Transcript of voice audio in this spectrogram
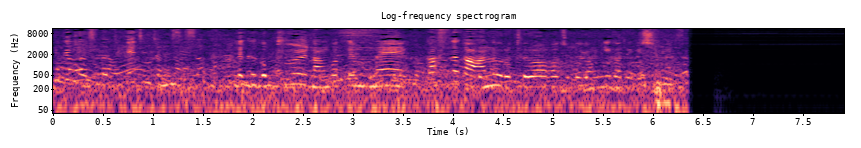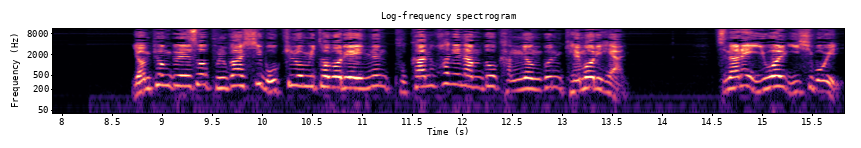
폭격 연습할 때 깨진 적 있었어? 근데 그거 불 난 것 때문에 그 가스가 안으로 들어와가지고 연기가 되게 심했어요. 연평도에서 불과 15km 거리에 있는 북한 황해남도 강령군 개머리 해안. 지난해 2월 25일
